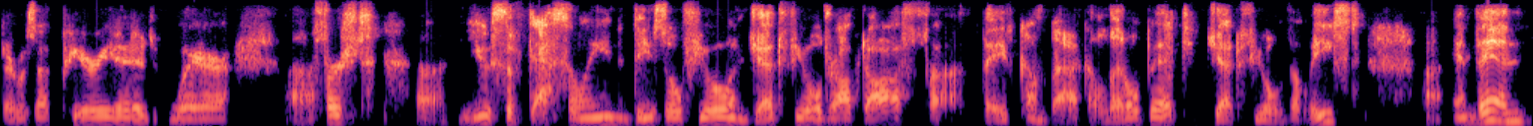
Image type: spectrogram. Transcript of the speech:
There was a period where uh, first uh, use of gasoline, diesel fuel, and jet fuel dropped off. Uh, they've come back a little bit. Jet fuel the least, uh, and then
